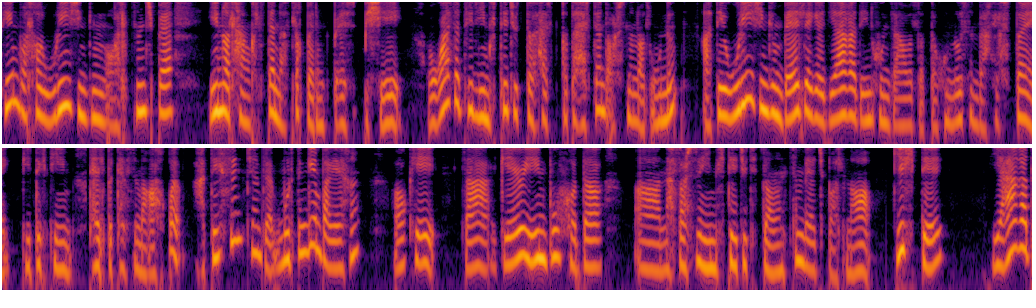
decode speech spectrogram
Тийм болохоор үрийн шингэн олцсон ч бай энэ бол хангалттай нотлох баримт биш ээ. Угаасаа тэр эмгтээчүүдтэй одоо харьцаанд орсон нь бол үнэн. А тэгээ үрийн шингэн байлаа гэд яагаад энэ хүн заавал одоо хүнөөсөн байх ёстой юм гэдэг тийм тайлбар тавьсан байгаа аахгүй юу. А тэгсэн чинь за мөрдөнгийн багийнхан окей За, Гэри энэ бүх одоо нас орсон эмэгтэйчүүдтэй унтсан байж болно. Гэхдээ яагаад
